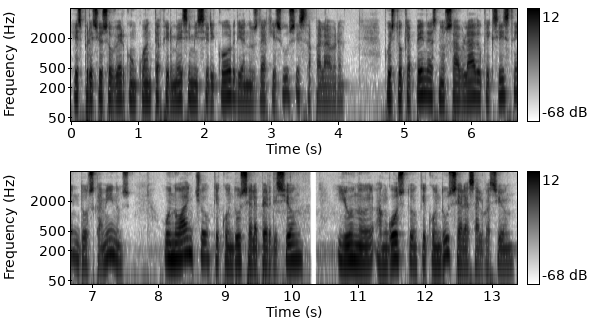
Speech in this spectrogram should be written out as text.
es precioso ver con cuánta firmeza y misericordia nos da Jesús esta palabra, puesto que apenas nos ha hablado que existen dos caminos, uno ancho que conduce a la perdición y uno angosto que conduce a la salvación.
